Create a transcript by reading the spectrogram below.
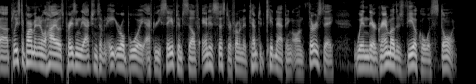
Uh, police department in Ohio is praising the actions of an eight-year-old boy after he saved himself and his sister from an attempted kidnapping on Thursday, when their grandmother's vehicle was stolen.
